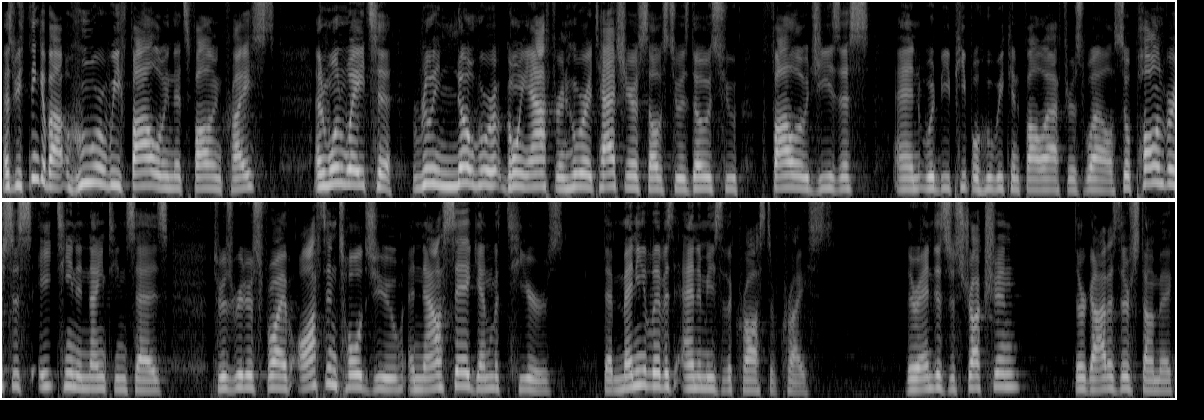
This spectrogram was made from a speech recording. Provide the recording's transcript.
as we think about who are we following that's following Christ. And one way to really know who we're going after and who we're attaching ourselves to is those who follow Jesus and would be people who we can follow after as well. So, Paul in verses 18 and 19 says to his readers, For I have often told you, and now say again with tears, that many live as enemies of the cross of Christ. Their end is destruction, their God is their stomach,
